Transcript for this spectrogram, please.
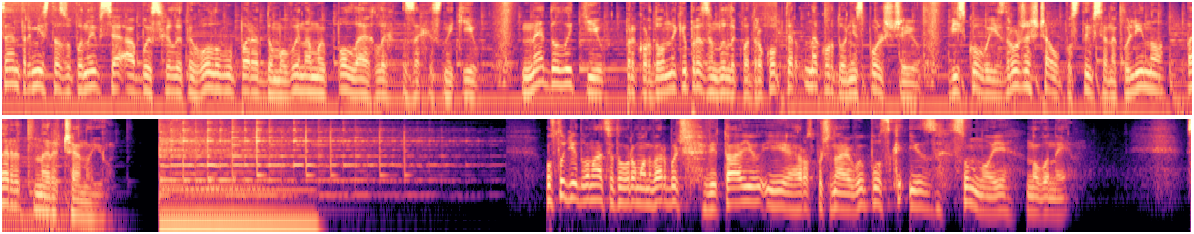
Центр міста зупинився, аби схилити голову перед домовинами полеглих захисників. Не долетів. Прикордонники приземлили квадрокоптер на кордоні з Польщею. Військовий із Рожища опустився на коліно перед нареченою. У студії 12-го Роман Вербич вітаю і розпочинаю випуск із сумної новини.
